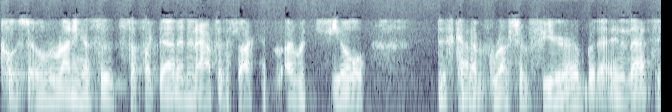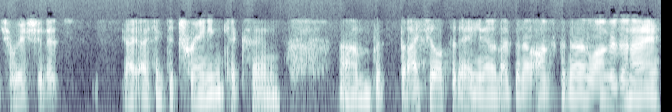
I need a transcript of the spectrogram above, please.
close to overrunning us. So stuff like that, and then after the fact, I would feel this kind of rush of fear. But in that situation, it's I, I think the training kicks in. Um, but but I feel it today. You know, I've been an entrepreneur longer than I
